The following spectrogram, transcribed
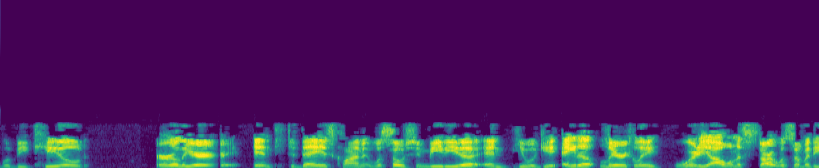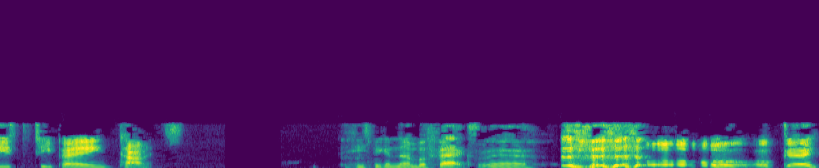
would be killed earlier in today's climate with social media and he would get ate up lyrically. Where do y'all want to start with some of these T-Pain comments? He's speaking number facts, man. Oh, okay.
